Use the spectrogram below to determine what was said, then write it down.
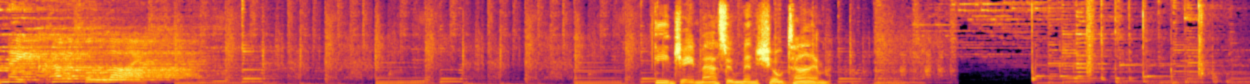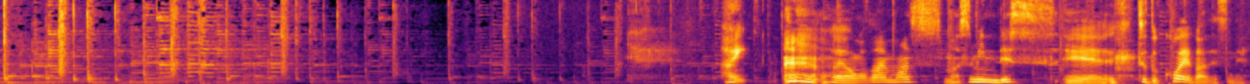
Make colorful life. DJ Masumin Showtime. はい。おはようございます。マスミンです。えー、ちょっと声がですね、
